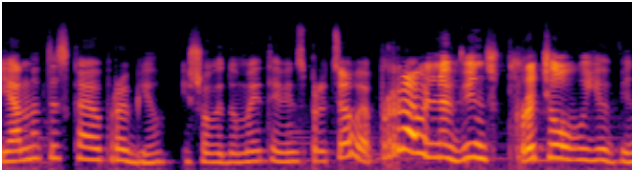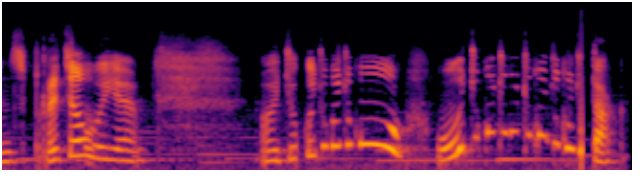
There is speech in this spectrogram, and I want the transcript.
Я натискаю пробіл. І що ви думаєте, він спрацьовує? Правильно, він спрацьовує, він спрацьовує. Так.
